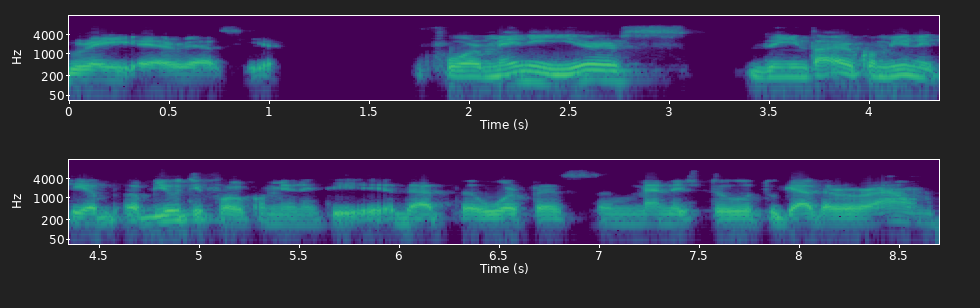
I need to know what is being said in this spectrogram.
gray areas here for many years, the entire community, a, a beautiful community that uh, WordPress managed to, to gather around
